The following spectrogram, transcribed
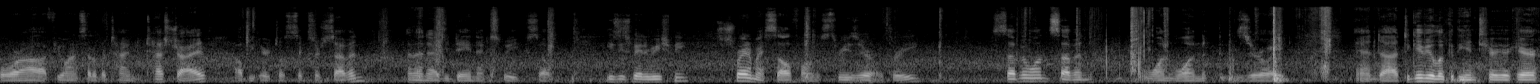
or uh, if you want to set up a time to test drive, I'll be here till 6 or 7, and then every day next week. So, easiest way to reach me, just right on my cell phone. It's 303 717 1108. And uh, to give you a look at the interior here,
